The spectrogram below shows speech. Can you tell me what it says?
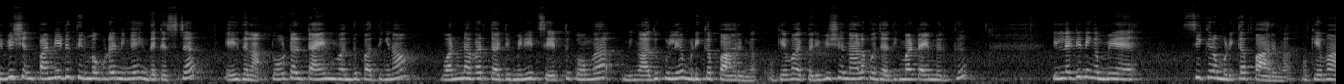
ரிவிஷன் பண்ணிவிட்டு திரும்ப கூட நீங்கள் இந்த டெஸ்ட்டை எழுதலாம். டோட்டல் டைம் வந்து பார்த்தீங்கன்னா ஒன் ஹவர் தேர்ட்டி மினிட்ஸ் எடுத்துக்கோங்க. நீங்கள் அதுக்குள்ளேயே முடிக்க பாருங்கள் ஓகேவா இப்போ ரிவிஷனால் கொஞ்சம் அதிகமாக டைம் இருக்குது இல்லாட்டி நீங்கள் மே சீக்கிரம் முடிக்க பாருங்கள் ஓகேவா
